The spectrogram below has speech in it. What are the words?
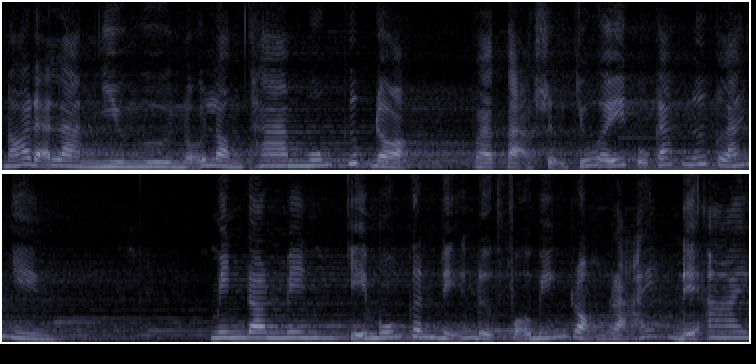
nó đã làm nhiều người nỗi lòng tham muốn cướp đoạt và tạo sự chú ý của các nước láng giềng. min Don min chỉ muốn kinh điển được phổ biến rộng rãi để ai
